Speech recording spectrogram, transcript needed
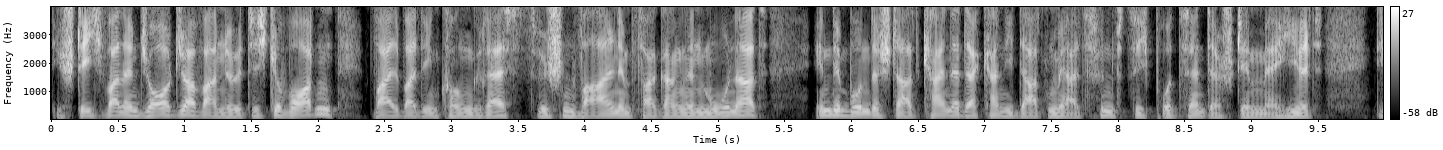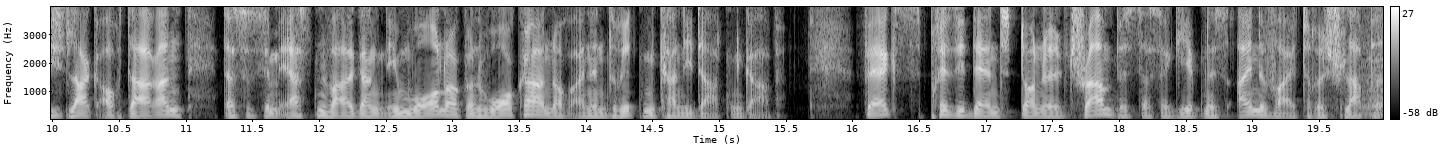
Die Stichwahl in Georgia war nötig geworden, weil bei den Kongress zwischen Wahlen im vergangenen Monat in dem Bundesstaat keiner der Kandidaten mehr als 50 Prozent der Stimmen erhielt. Dies lag auch daran, dass es im ersten Wahlgang neben Warnock und Walker noch einen dritten Kandidaten gab. Für Ex-Präsident Donald Trump ist das Ergebnis eine weitere Schlappe.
